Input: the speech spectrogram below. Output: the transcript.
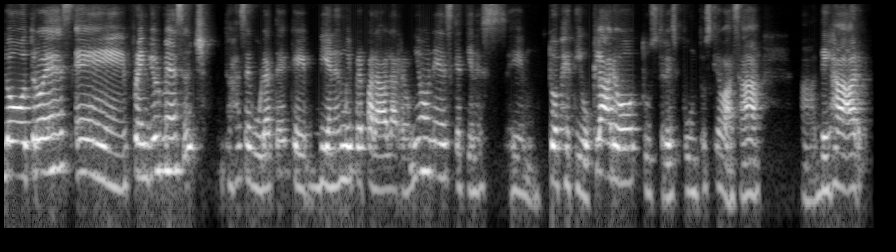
Lo otro es eh, frame your message. Entonces asegúrate que vienes muy preparado a las reuniones, que tienes eh, tu objetivo claro, tus tres puntos que vas a, dejar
